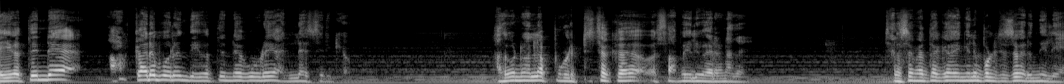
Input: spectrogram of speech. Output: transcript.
ദൈവത്തിന്റെ ആൾക്കാർ പോലും ദൈവത്തിന്റെ കൂടെ അല്ല ശരിക്കും. അതുകൊണ്ട് നല്ല പൊളിറ്റിക്സൊക്കെ സഭയിൽ വരണത്. ചില സമയത്തൊക്കെ എങ്കിലും പൊളിറ്റിക്സ് വരുന്നില്ലേ?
